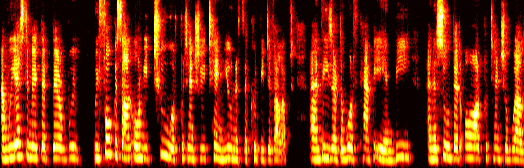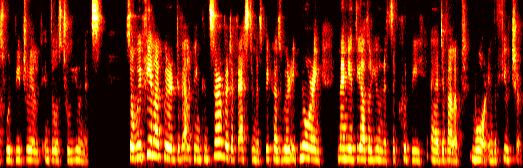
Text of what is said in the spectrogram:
And we estimate that there will, we focus on only two of potentially 10 units that could be developed. And these are the Wolfcamp A and B, and assume that all potential wells would be drilled in those two units. So we feel like we're developing conservative estimates because we're ignoring many of the other units that could be uh, developed more in the future.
